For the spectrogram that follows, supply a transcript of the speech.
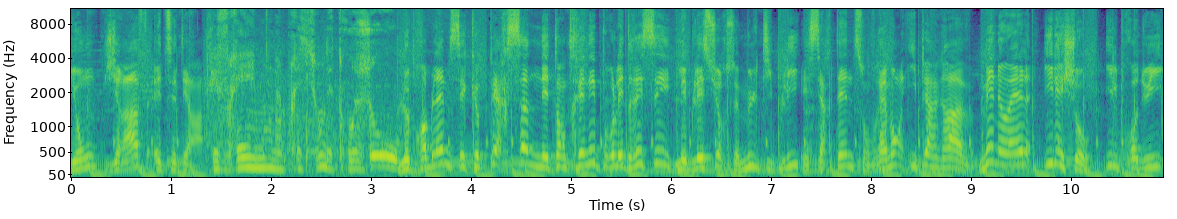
lions, girafes, etc. J'ai vraiment l'impression d'être au zoo. Le problème, c'est que personne n'est entraîné pour les dresser. Les blessures se multiplient et certaines sont vraiment hyper graves. Mais Noël, il est chaud. Il produit,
